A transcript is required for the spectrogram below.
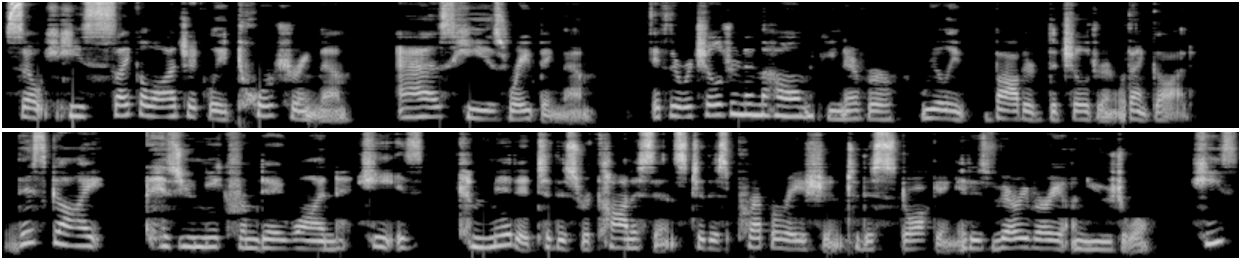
So he's psychologically torturing them as he is raping them. If there were children in the home, he never really bothered the children, thank God. This guy is unique from day one. He is committed to this reconnaissance, to this preparation, to this stalking. It is very, very unusual. He's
